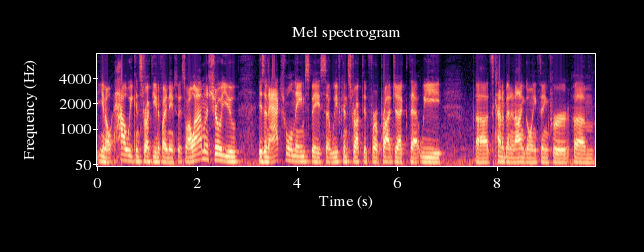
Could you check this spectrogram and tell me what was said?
you know how we construct the unified namespace. So what I'm going to show you is an actual namespace that we've constructed for a project that we. Uh, it's kind of been an ongoing thing for um,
